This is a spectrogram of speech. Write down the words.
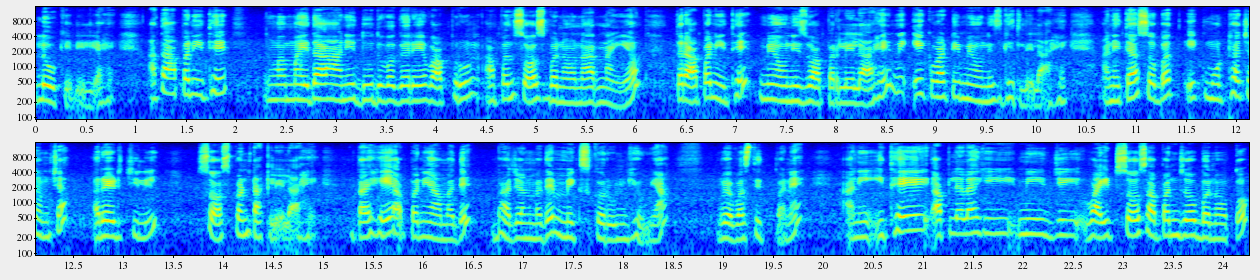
लो केलेली आहे. आता आपण इथे मैदा आणि दूध वगैरे वापरून आपण सॉस बनवणार नाही आहोत. तर आपण इथे मेयोनीज वापरलेला आहे. मी एक वाटी मेयोनीज घेतलेला आहे. आणि त्यासोबत एक मोठा चमचा रेड चिली सॉस पण टाकलेला आहे. आता हे आपण यामध्ये भाज्यांमध्ये मिक्स करून घेऊया व्यवस्थितपणे. आणि इथे आपल्याला ही मी जी व्हाईट सॉस आपण जो बनवतो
